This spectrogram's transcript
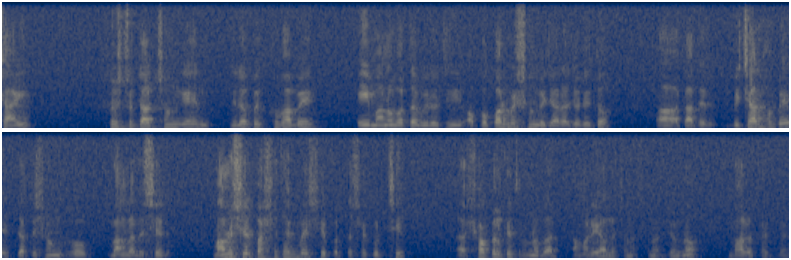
চাই সুষ্ঠুতার সঙ্গে নিরপেক্ষভাবে এই মানবতা বিরোধী অপকর্মের সঙ্গে যারা জড়িত তাদের বিচার হবে। জাতিসংঘ বাংলাদেশের মানুষের পাশে থাকবে, সে প্রত্যাশা করছি। সকলকে ধন্যবাদ আমার এই আলোচনা শোনার জন্য। ভালো থাকবেন।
